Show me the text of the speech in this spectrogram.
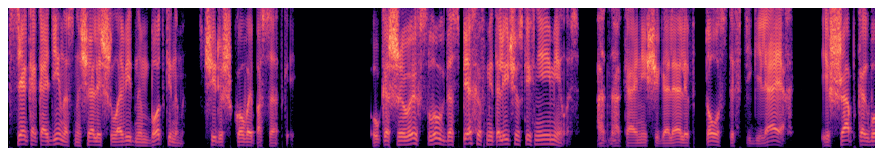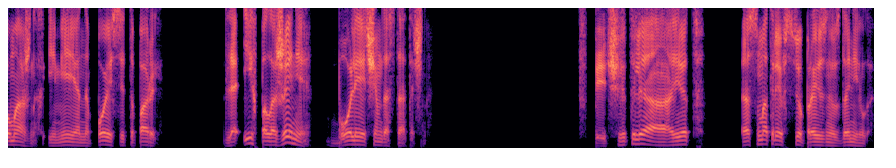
Все как один оснащались шеловидным Боткиным с черешковой посадкой. У кошевых слуг доспехов металлических не имелось, однако они щеголяли в толстых тигеляях и шапках бумажных, имея на поясе топоры. Для их положения более чем достаточно. «Впечатляет», — осмотрев все, произнес Данила.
